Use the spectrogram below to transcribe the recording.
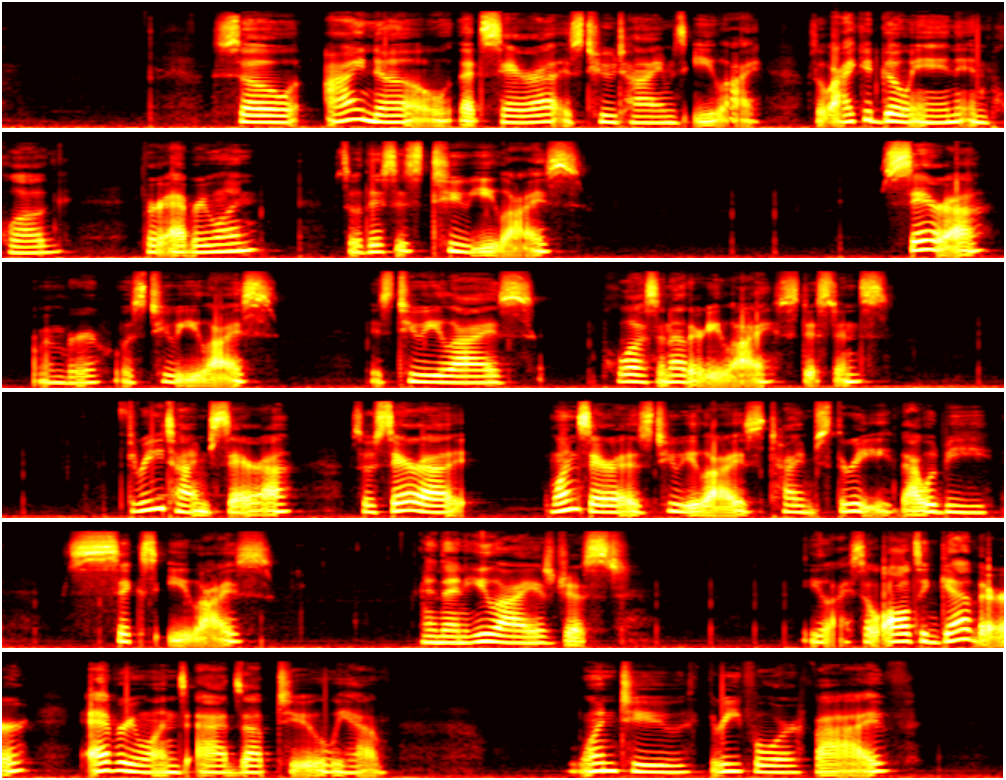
So I know that Sarah is two times Eli. So I could go in and plug for everyone. So this is two Eli's. Sarah, remember, was two Eli's, is two Eli's plus another Eli's distance. Three times Sarah. So Sarah, one Sarah is two Eli's times three. That would be six Eli's. And then Eli is just Eli. So altogether, everyone's adds up to we have one, two, three, four, five,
